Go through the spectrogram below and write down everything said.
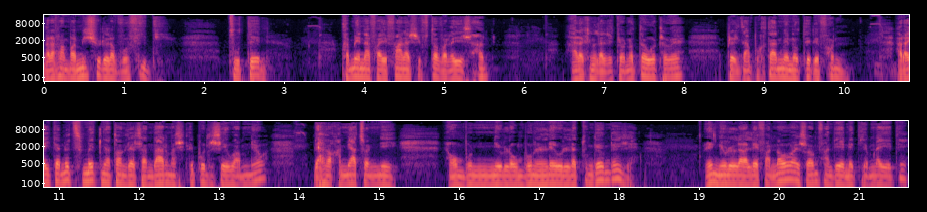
Raha fa mba misy olona voafidy to tena. ka mena fahefana sy fitaovana izany araka ny lazaiko anao tao ohatra hoe président portany menao téléphone raha hitany hoe tsy mety ny ataon'ilay gendarme sy le policier eo aminy eo de afaka miatso an'ny ombonin'ny olona ombonin'ilay olona tonga eo nga izy hoe ny olona alefanao izao ny fandehany ety aminay ety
